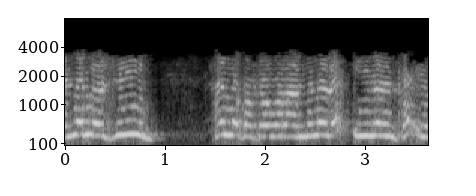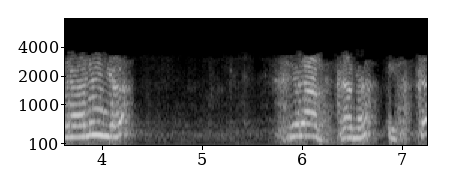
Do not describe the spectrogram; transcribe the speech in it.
allamasiin ha noqoto walaalnimada iimaanka ilaaliya khilaafkana iska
